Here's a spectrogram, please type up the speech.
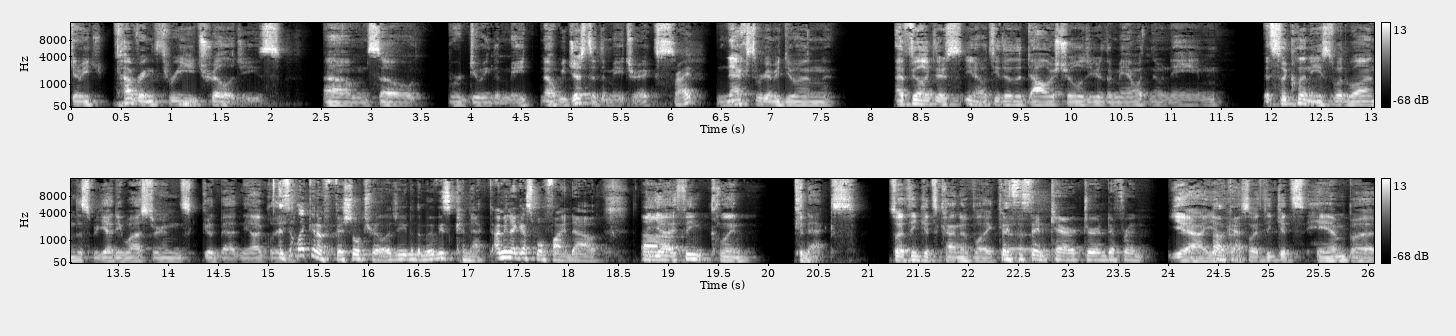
going to be covering three trilogies. Um, so we're doing the Ma- no, we just did the Matrix. Right? Next, we're going to be doing. I feel like there's you know it's either the Dollars trilogy or the Man with No Name. It's the Clint Eastwood one, the spaghetti westerns, Good, Bad, and the Ugly. Is it like an official trilogy? Do the movies connect? I mean, I guess we'll find out. Uh, yeah, I think Clint connects. So I think it's kind of like it's uh, the same character in different. Yeah, yeah. Okay. So I think it's him, but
